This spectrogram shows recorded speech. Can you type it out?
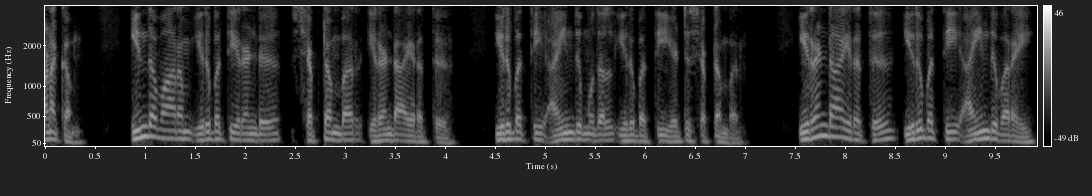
வணக்கம். இந்த வாரம் இருபத்தி இரண்டு செப்டம்பர் இரண்டாயிரத்து இருபத்தி ஐந்து முதல் இருபத்தி எட்டு செப்டம்பர். இரண்டாயிரத்து இருபத்தி ஐந்து வரை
